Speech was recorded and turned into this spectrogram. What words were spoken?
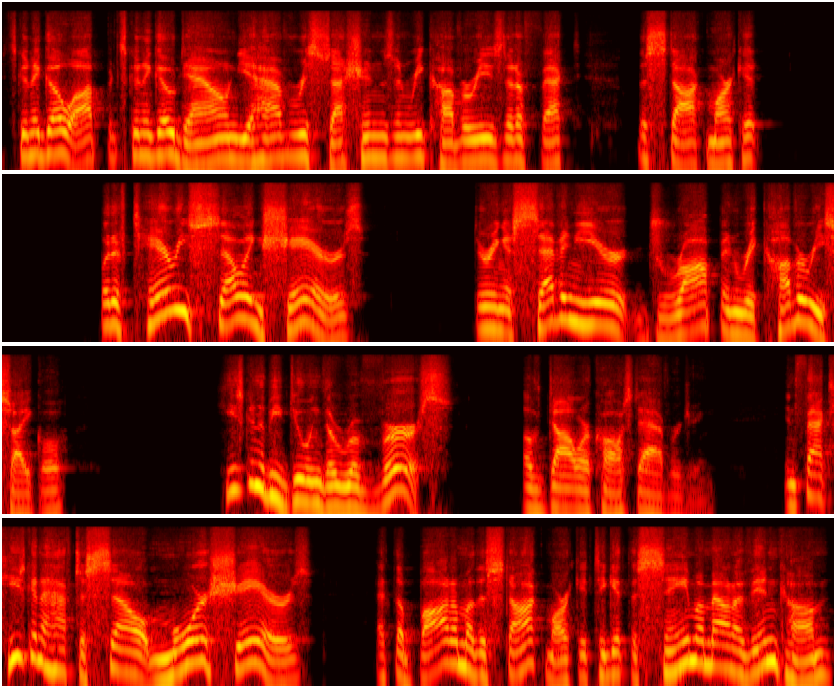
It's going to go up. It's going to go down. You have recessions and recoveries that affect the stock market. But if Terry's selling shares during a seven year drop and recovery cycle, he's going to be doing the reverse of dollar cost averaging. In fact, he's going to have to sell more shares at the bottom of the stock market to get the same amount of income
